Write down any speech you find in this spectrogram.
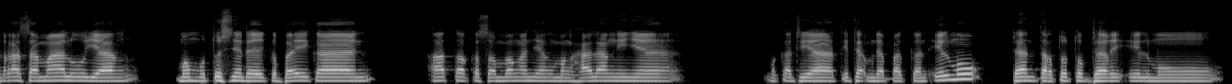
rasa malu yang memutusnya dari kebaikan atau kesombongan yang menghalanginya, maka dia tidak mendapatkan ilmu dan tertutup dari ilmu.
